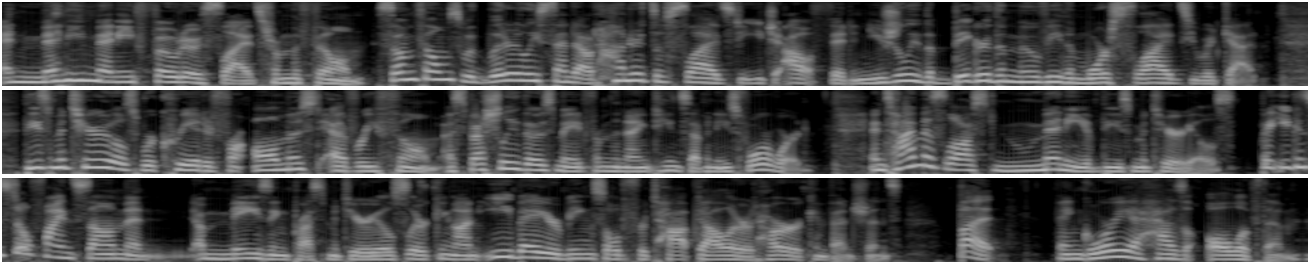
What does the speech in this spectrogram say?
and many, many photo slides from the film. Some films would literally send out hundreds of slides to each outfit, and usually the bigger the movie, the more slides you would get. These materials were created for almost every film, especially those made from the 1970s forward. And time has lost many of these materials materials, but you can still find some and amazing press materials lurking on eBay or being sold for top dollar at horror conventions. But Fangoria has all of them.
